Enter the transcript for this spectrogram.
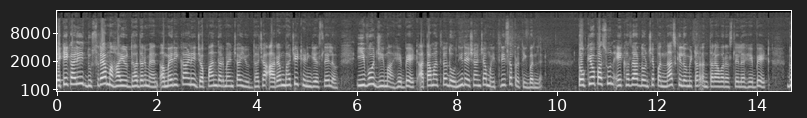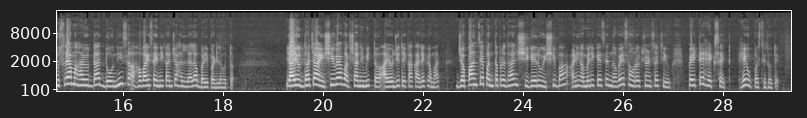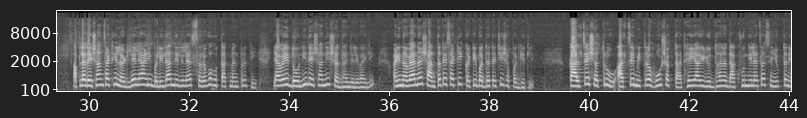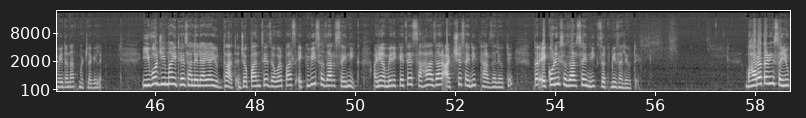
एकेकाळी दुसऱ्या महायुद्धादरम्यान अमेरिका आणि जपान दरम्यानच्या युद्धाच्या आरंभाची ठिणगी असलेलं इवो जिमा हे बेट आता मात्र दोन्ही देशांच्या मैत्रीचं प्रतीक बनलंय. टोकियोपासून एक हजार दोनशे पन्नास किलोमीटर अंतरावर असलेलं हे बेट दुसऱ्या महायुद्धात दोन्ही स हवाई सैनिकांच्या हल्ल्याला बळी पडलं होतं. या युद्धाच्या ऐंशीव्या वर्षानिमित्त आयोजित एका कार्यक्रमात जपानचे पंतप्रधान शिगेरू इशिबा आणि अमेरिकेचे नवे संरक्षण सचिव पेटे हेक्सेट हे उपस्थित होते. आपल्या देशांसाठी लढलेल्या आणि बलिदान दिलेल्या सर्व हुतात्म्यांप्रती यावेळी दोन्ही देशांनी श्रद्धांजली वाहिली आणि नव्यानं शांततेसाठी कटिबद्धतेची शपथ घेतली. कालचे शत्रू आजचे मित्र होऊ शकतात हे या युद्धानं दाखवून दिल्याचं संयुक्त निवेदनात म्हटलं गेलंय. इवोजिमा इथे झालेल्या या युद्धात जपानचे जवळपास एकवीस हजार सैनिक आणि अमेरिकेचे सहा हजार आठशे सैनिक ठार झाले होते तर एकोणीस हजार सैनिक जखमी झाले होते. भारत आणि संयुक्त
